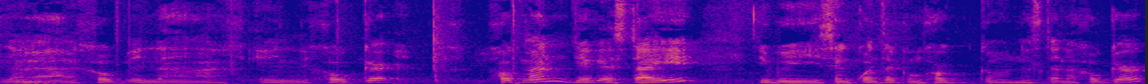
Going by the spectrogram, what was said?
la, Haw- la- el Hawker, Hawkman llega, está ahí y, y se encuentra con, Haw- con esta la Hawker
